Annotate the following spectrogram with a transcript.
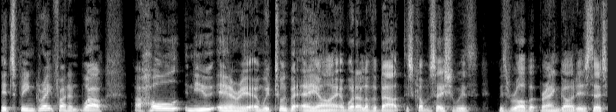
It's been great fun and wow, a whole new area. And we're talking about AI. And what I love about this conversation with, with Rob at BrandGuard is that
